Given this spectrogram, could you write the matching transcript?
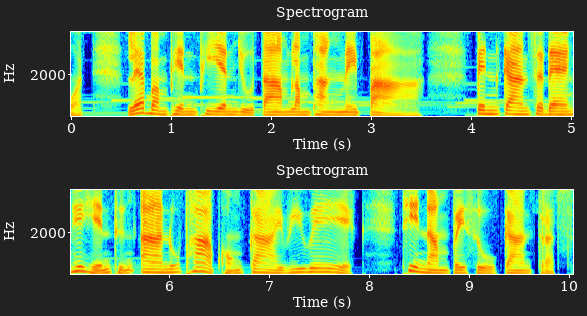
วด และบำเพ็ญเพียรอยู่ตามลำพังในป่า เป็นการแสดงให้เห็นถึงอานุภาพของกายวิเวก ที่นำไปสู่การตรัส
